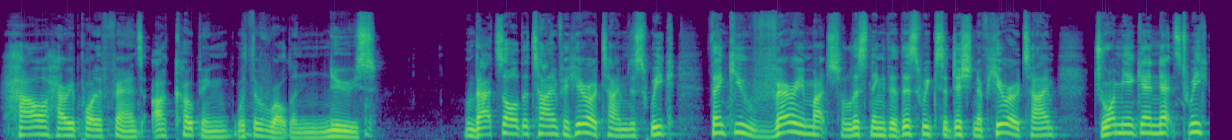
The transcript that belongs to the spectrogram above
how Harry Potter fans are coping with the Rowling news. That's all the time for Hero Time this week. Thank you very much for listening to this week's edition of Hero Time. Join me again next week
